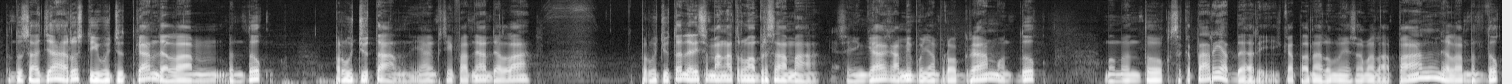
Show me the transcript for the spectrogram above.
tentu saja harus diwujudkan dalam bentuk perwujudan yang sifatnya adalah perwujudan dari semangat rumah bersama. Ya. Sehingga kami punya program untuk membentuk sekretariat dari Ikatan Alumni SMA 8 dalam bentuk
